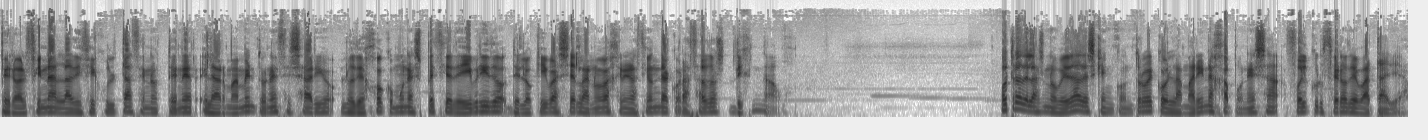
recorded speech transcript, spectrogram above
Pero al final la dificultad en obtener el armamento necesario lo dejó como una especie de híbrido de lo que iba a ser la nueva generación de acorazados Dignau. Otra de las novedades que encontró eco en la marina japonesa fue el crucero de batalla,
